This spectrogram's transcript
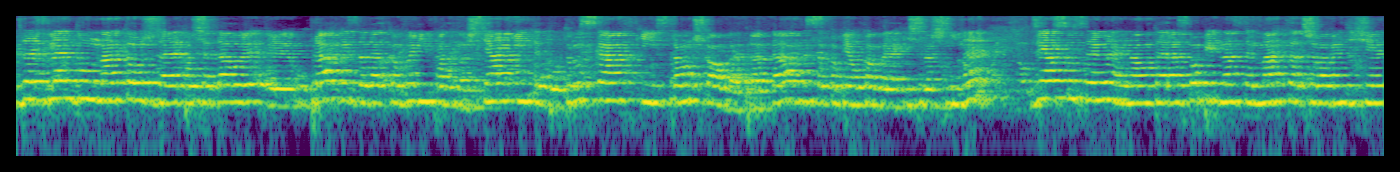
ze względu na to, że posiadały y, uprawy z dodatkowymi płatnościami typu truskawki, strączkowe, prawda, wysokobiałkowe jakieś rośliny. W związku z tym no, teraz po 15 marca trzeba będzie się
